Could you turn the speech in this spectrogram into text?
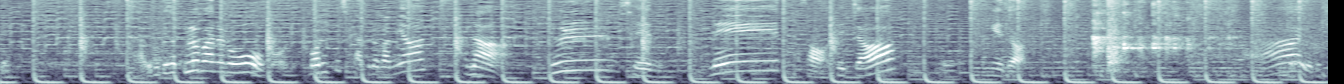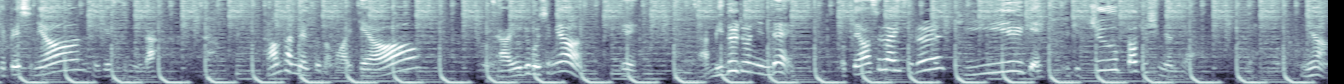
네. 자, 이렇게 해서 글러브 안으로 머리 끝이 다 들어가면 하나, 둘, 셋, 넷, 다섯 됐죠? 네, 정해져. 자, 이렇게 빼시면 되겠습니다. 자, 다음 판넬 또 넘어갈게요. 자, 여기 보시면 예, 자 미들존인데 어때요? 슬라이스를 길게 이렇게 쭉 떠주시면 돼요. 네, 그냥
